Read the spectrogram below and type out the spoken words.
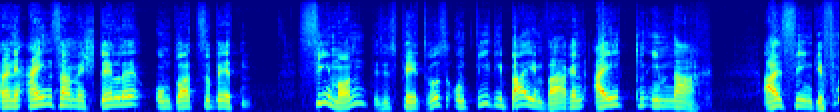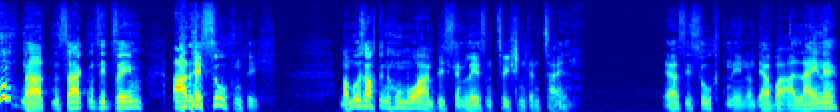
an eine einsame Stelle, um dort zu beten. Simon, das ist Petrus, und die, die bei ihm waren, eilten ihm nach. Als sie ihn gefunden hatten, sagten sie zu ihm, alle suchen dich. Man muss auch den Humor ein bisschen lesen zwischen den Zeilen. Ja, sie suchten ihn und er war alleine,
